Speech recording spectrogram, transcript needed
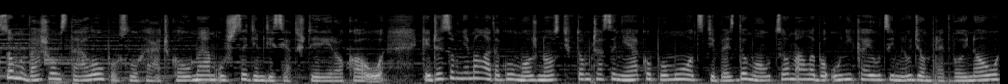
Som vašou stálou poslucháčkou, mám už 74 rokov. Keďže som nemala takú možnosť v tom čase nejako pomôcť bezdomovcom alebo unikajúcim ľuďom pred vojnou,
